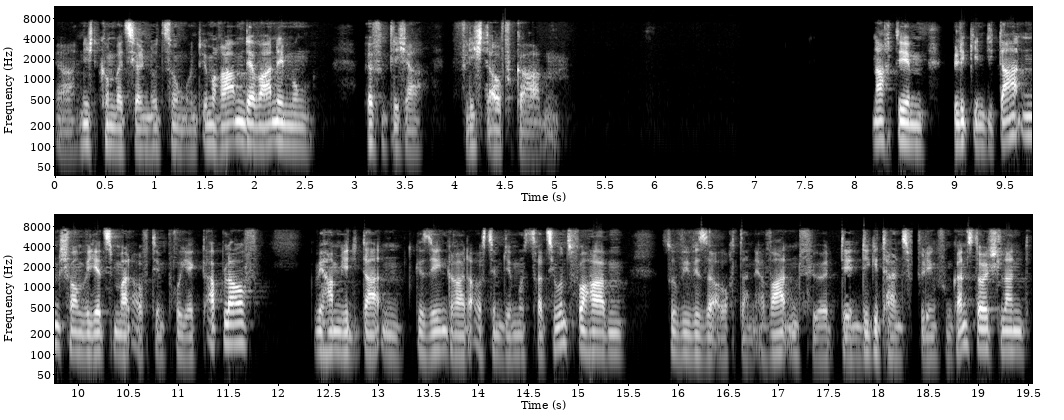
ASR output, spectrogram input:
ja, nicht kommerziellen Nutzung und im Rahmen der Wahrnehmung öffentlicher Pflichtaufgaben. Nach dem Blick in die Daten schauen wir jetzt mal auf den Projektablauf. Wir haben hier die Daten gesehen, gerade aus dem Demonstrationsvorhaben, so wie wir sie auch dann erwarten für den digitalen Zwilling von ganz Deutschland.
